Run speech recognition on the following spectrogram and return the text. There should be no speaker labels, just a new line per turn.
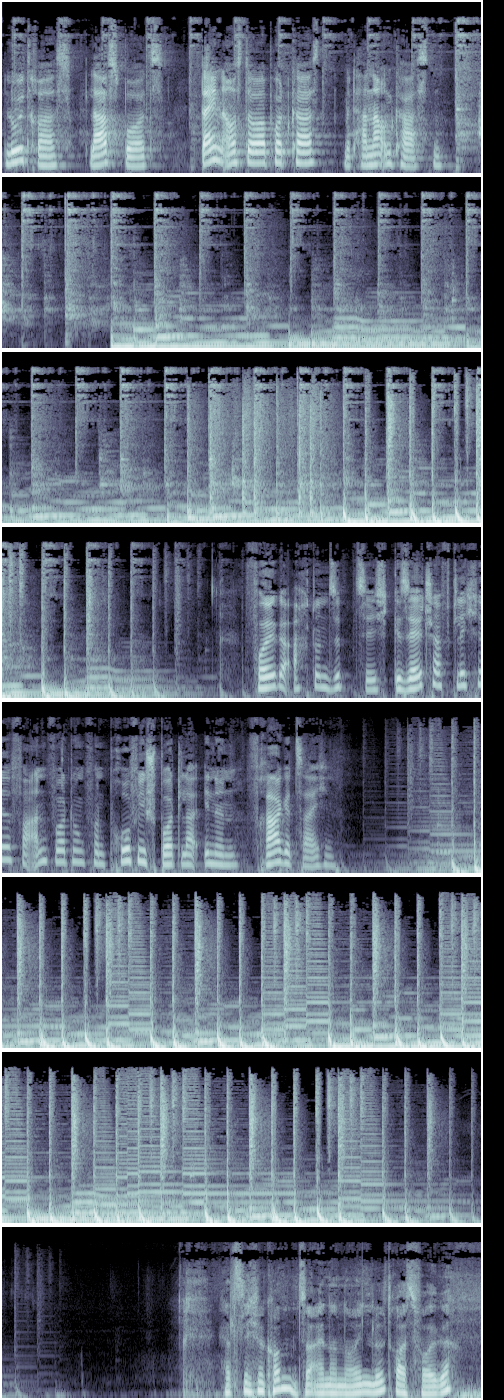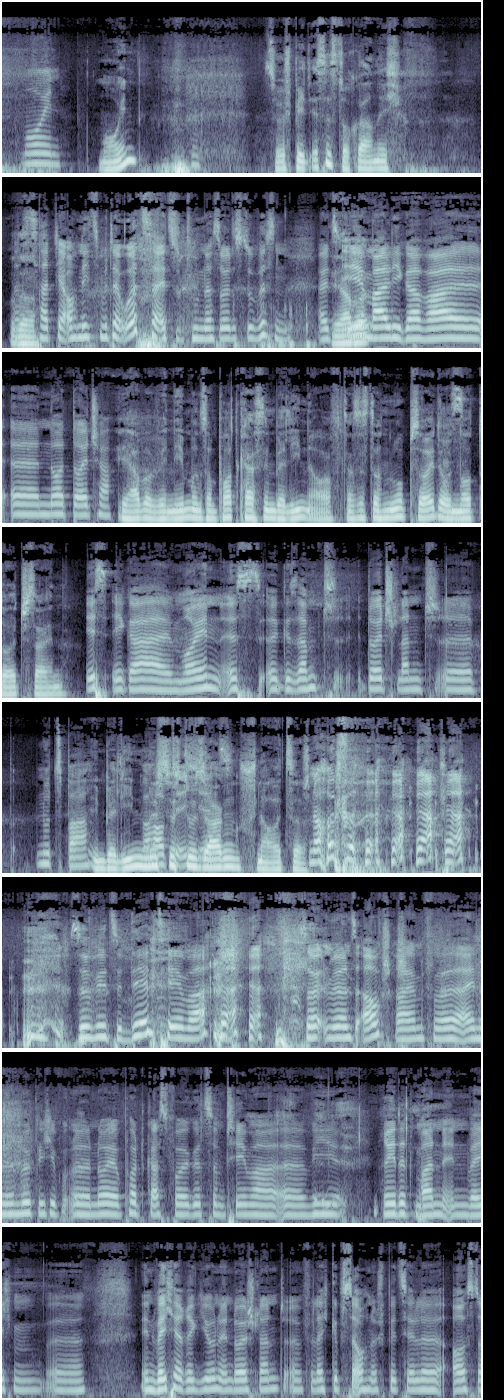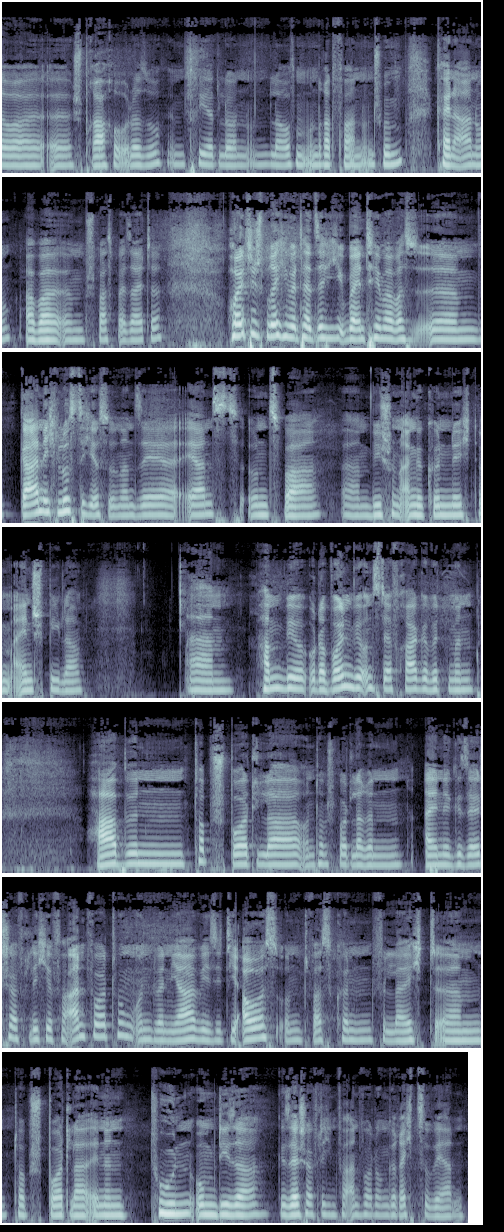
Lultras, Love Sports, dein Ausdauer-Podcast mit Hanna und Carsten. Folge 78 Gesellschaftliche Verantwortung von ProfisportlerInnen Fragezeichen.
Herzlich willkommen zu einer neuen Lultras-Folge.
Moin.
Moin? So spät ist es doch gar nicht.
Oder? Das hat ja auch nichts mit der Uhrzeit zu tun, das solltest du wissen. Als
Ja,
ehemaliger Wahl-Norddeutscher.
Ja, aber wir nehmen unseren Podcast in Berlin auf. Das ist doch nur Pseudo- und
Das-
Norddeutsch sein.
Ist egal. Moin ist äh, Gesamtdeutschland äh, nutzbar.
In Berlin müsstest du
jetzt.
sagen Schnauze.
Schnauze. so viel zu dem Thema. Sollten wir uns aufschreiben für eine mögliche äh, neue Podcast-Folge zum Thema, äh, wie redet man in welchem, äh, in welcher Region in Deutschland. Äh, vielleicht gibt es da auch eine spezielle Ausdauersprache äh, oder so im Triathlon und Laufen und Radfahren und Schwimmen. Keine Ahnung, aber ähm, Spaß beiseite. Heute sprechen wir tatsächlich über ein Thema, was ähm, gar nicht lustig ist, sondern sehr ernst. Und zwar, ähm, wie schon angekündigt, im Einspieler. Ähm, haben wir oder wollen wir uns der Frage widmen, haben Topsportler und Topsportlerinnen eine gesellschaftliche Verantwortung? Und wenn ja, wie sieht die aus? Und was können vielleicht ähm, TopsportlerInnen tun, um dieser gesellschaftlichen Verantwortung gerecht zu werden?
